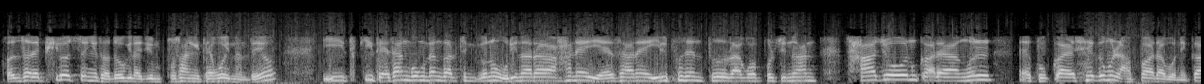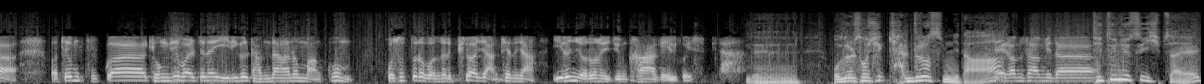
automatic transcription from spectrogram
건설의 필요성이 더더욱이나 지금 부상이 되고 있는데요. 이 특히 대산공단 같은 경우는 우리나라 한 해 예산의 1%라고 볼 수 있는 한 4조 원 가량을 국가의 세금을 납부하다 보니까 어떻게 보면 국가 경제 발전의 이익을 담당하는 만큼 고속도로 건설이 필요하지 않겠느냐 이런 여론이 지금 강하게 일고 있습니다. 네. 오늘 소식 잘 들었습니다. 네, 감사합니다. 디투뉴스 24의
